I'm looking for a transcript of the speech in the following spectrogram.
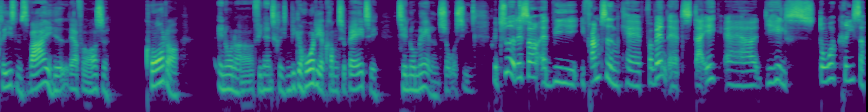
krisens varighed derfor også kortere end under finanskrisen. Vi kan hurtigere komme tilbage til, til normalen, så at sige. Betyder det så, at vi i fremtiden kan forvente, at der ikke er de helt store kriser?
